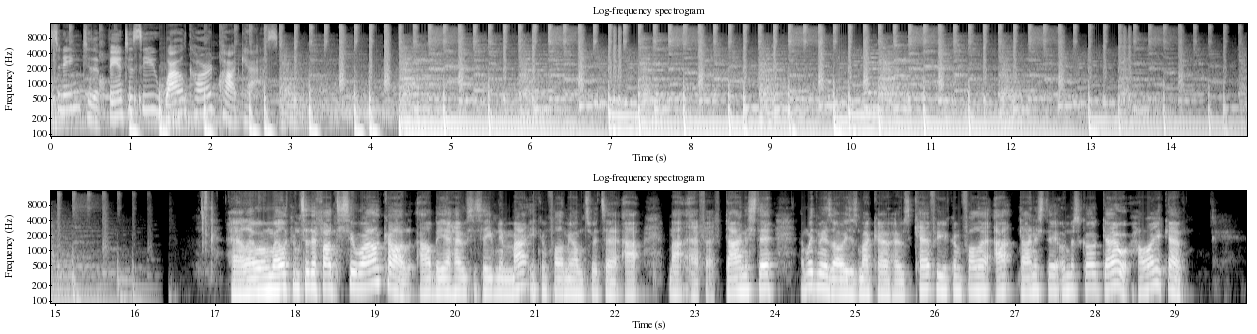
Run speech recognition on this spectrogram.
Listening to the Fantasy Wildcard Podcast. Hello and welcome to the Fantasy Wildcard. I'll be your host this evening, Matt. You can follow me on Twitter at MattFFDynasty. And with me, as always, is my co-host Kev, who you can follow at Dynasty underscore Go. How are you, Kev?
